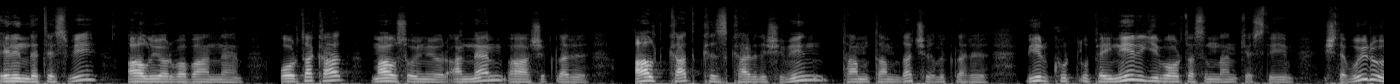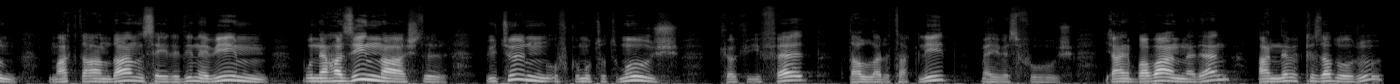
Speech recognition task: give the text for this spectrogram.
elinde tesbih, ağlıyor babaannem. Orta kat, mouse oynuyor annem ve aşıkları. Alt kat kız kardeşimin tam tamda çığlıkları. Bir kurtlu peynir gibi ortasından kestiğim. İşte buyurun, maktağından seyredin evim. Bu ne hazin ağaçtır. Bütün ufkumu tutmuş. Kökü iffet, dalları taklit, meyvesi fuhuş. Yani babaanneden anne ve kıza doğru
